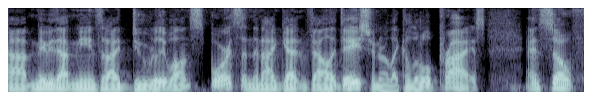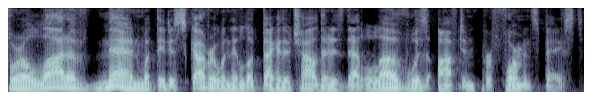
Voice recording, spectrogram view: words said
Uh, maybe that means that I do really well in sports and then I get validation or like a little prize. And so, for a lot of men, what they discover when they look back at their childhood is that love was often performance based.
